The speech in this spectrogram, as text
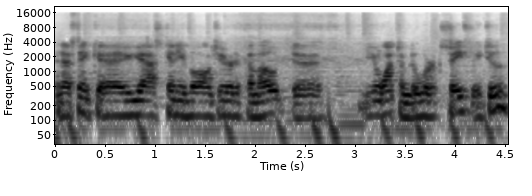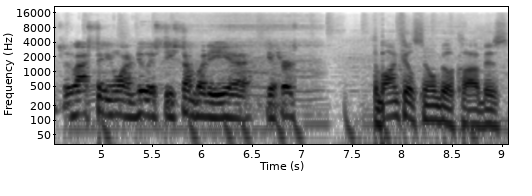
And I think uh, you ask any volunteer to come out, uh, you want them to work safely too. The last thing you want to do is see somebody uh, get hurt. The Bonfield Snowmobile Club is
